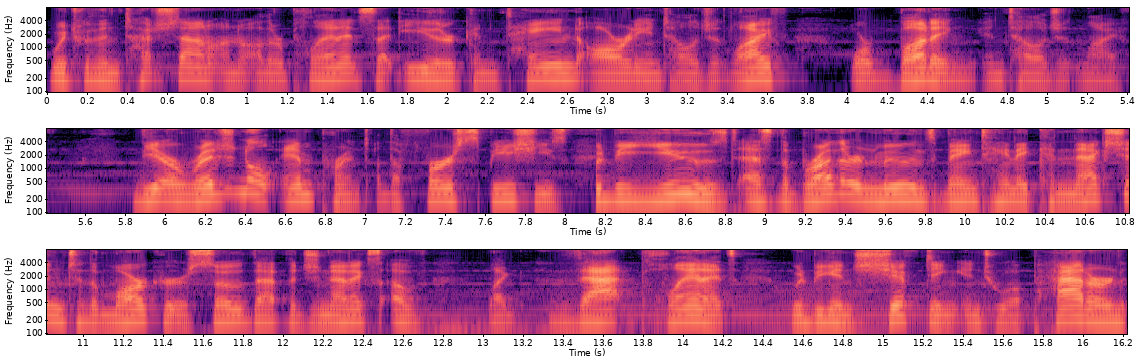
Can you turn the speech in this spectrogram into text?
which would then touch down on other planets that either contained already intelligent life or budding intelligent life. The original imprint of the first species would be used as the Brethren Moons maintain a connection to the markers so that the genetics of like that planet would begin shifting into a pattern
